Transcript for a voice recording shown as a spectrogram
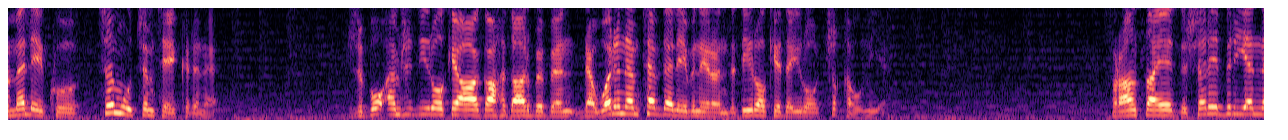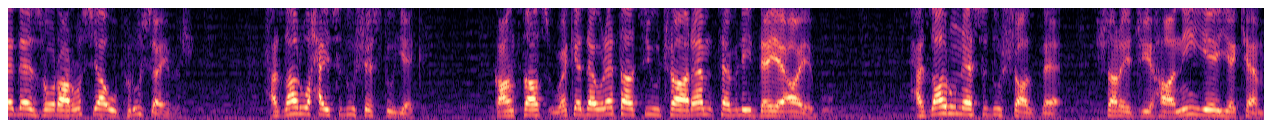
emelê ku tim û tim tê kirin e. Ji bo em ji dîrokê agahdar bibin de werin em tev de lê binêrin di dîrokê de îro çi qewimî ye. Fransayê di şerê biriyenne de zora Rûsya û Prûsyayê bir. Hezar û heysed û şêst û yek. Kansas weke dewleta sî û çar em tevlî DYAyê bû. Hezar û neh sed û şazdeh, Şerê Cîhanî yê Yekem,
